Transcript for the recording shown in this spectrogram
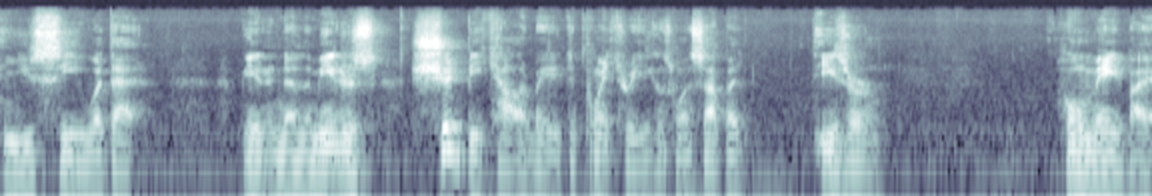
and you see what that meter. Now the meters should be calibrated to 0.3 equals one stop, but these are homemade by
